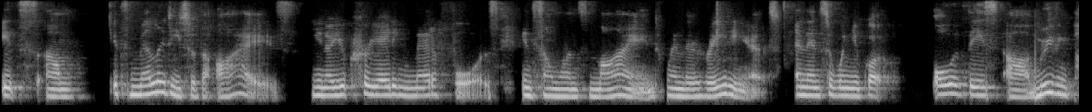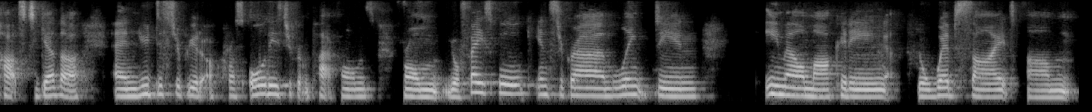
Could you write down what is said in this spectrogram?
it's um, it's melody to the eyes. You know, you're creating metaphors in someone's mind when they're reading it, and then so when you've got all of these uh, moving parts together and you distribute it across all these different platforms from your Facebook, Instagram, LinkedIn, email marketing, your website, um,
